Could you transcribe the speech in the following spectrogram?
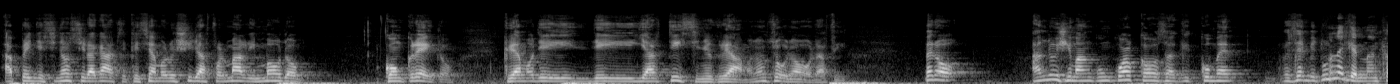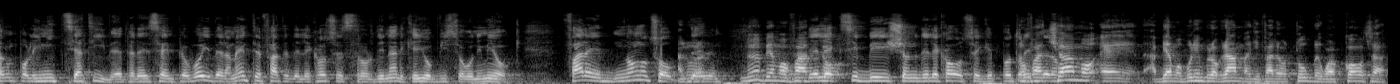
a prendersi i nostri ragazzi che siamo riusciti a formarli in modo concreto, creiamo dei, degli artisti, ne creiamo, non sono orafi, però a noi ci manca un qualcosa che come per esempio tutti... Non è che mancano un po' le iniziative, per esempio voi veramente fate delle cose straordinarie che io ho visto con i miei occhi, fare, non lo so, allora, delle, noi abbiamo fatto delle exhibition, delle cose che potrebbero... Lo facciamo e abbiamo pure in programma di fare a ottobre qualcosa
